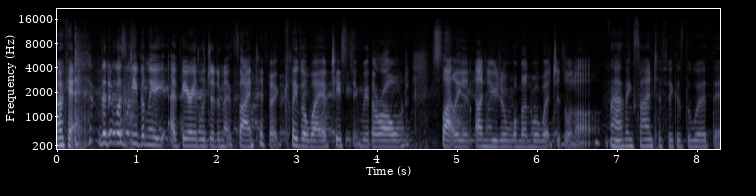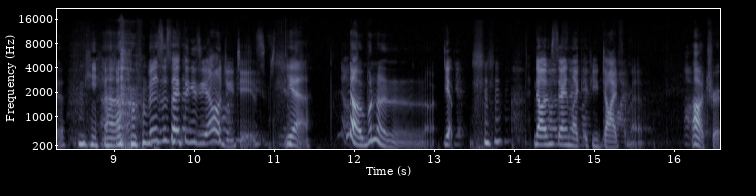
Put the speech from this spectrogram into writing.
Okay. But it was definitely a very legitimate, scientific, clever way of testing whether old, slightly unusual women were witches or not. I think scientific is the word there. Um, but it's the same thing as the allergy test. Yeah. No, but no, no, no, no, no. Yep. no, I'm saying like if you died from it. Oh, true.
